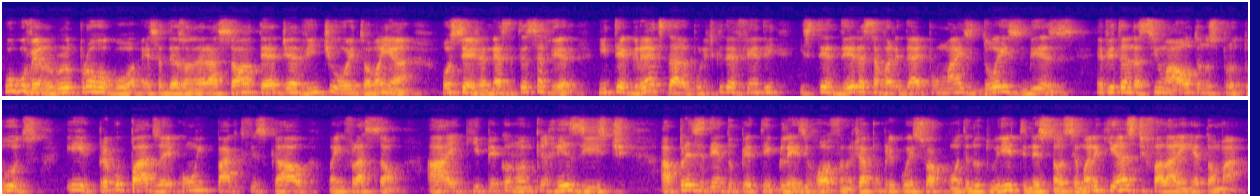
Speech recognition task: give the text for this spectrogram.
O governo Lula prorrogou essa desoneração até dia 28, amanhã. Ou seja, nesta terça-feira, integrantes da área política defendem estender essa validade por mais dois meses, evitando assim uma alta nos produtos e preocupados aí com o impacto fiscal, com a inflação. A equipe econômica resiste. A presidente do PT, Gleisi Hoffmann, já publicou em sua conta no Twitter nesse final de semana que antes de falar em retomar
